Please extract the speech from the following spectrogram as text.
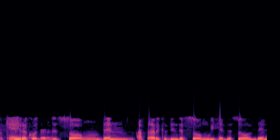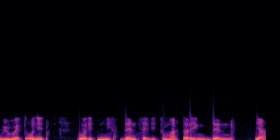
Okay. We recorded the song. Then after recording the song, we had the song. Then we worked on it, got it mixed, then sent it to mastering. Then, yeah,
